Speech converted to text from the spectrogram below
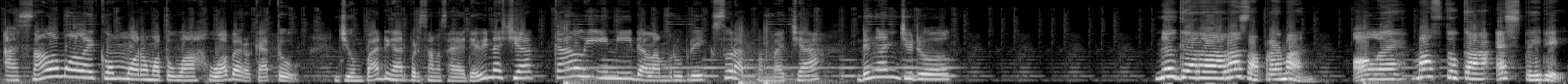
Assalamualaikum warahmatullahi wabarakatuh. Jumpa dengar bersama saya Dewi Nasya kali ini dalam rubrik Surat Pembaca dengan judul Negara Rasa Preman oleh Maftuka SPD.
